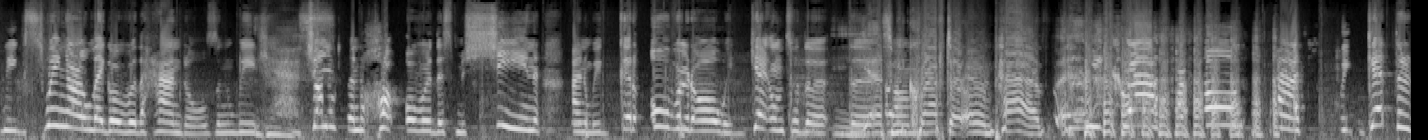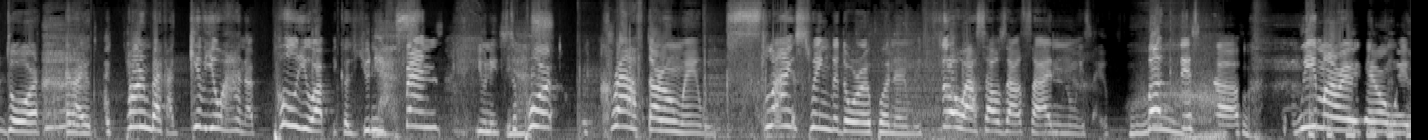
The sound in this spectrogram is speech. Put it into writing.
we swing our leg over the handles and we Yes. jump and hop over this machine and we get over it all. We get onto the, the yes, um, we craft our own path. we craft our own path. we get to the door, and I, I turn back, I give you a hand, I pull you up because you need Yes. friends, you need support. We craft our own way, and we slang, swing the door open, and we throw ourselves outside, and we say, "Fuck this stuff." We navigate our own way.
